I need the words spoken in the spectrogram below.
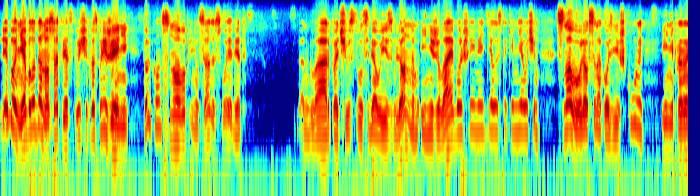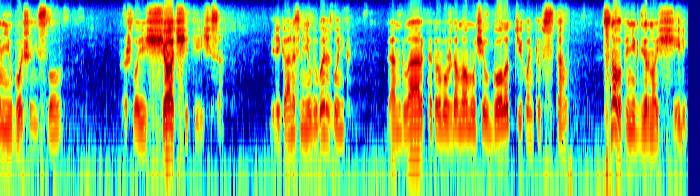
либо не было дано соответствующих распоряжений, только он снова принялся за свой обед. Данглар почувствовал себя уязвленным и, не желая больше иметь дело с таким неучим, снова улегся на козьи шкуры и не проронил больше ни слова. Прошло еще четыре часа. Великана сменил другой разбойник. Данглар, которого уж давно мучил голод, тихонько встал, снова приник к дверной щели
